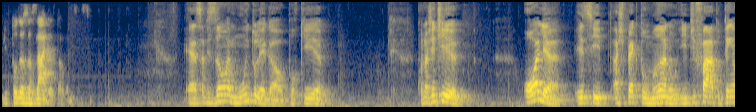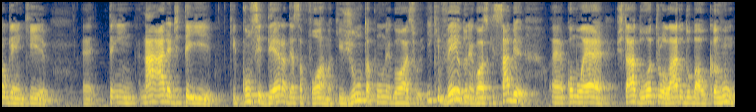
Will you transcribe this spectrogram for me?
de todas as áreas da organização. Essa visão é muito legal, porque quando a gente olha esse aspecto humano e de fato tem alguém que é, tem na área de TI que considera dessa forma, que junta com o negócio e que veio do negócio, que sabe é, como é estar do outro lado do balcão,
